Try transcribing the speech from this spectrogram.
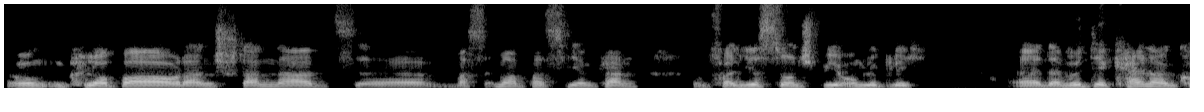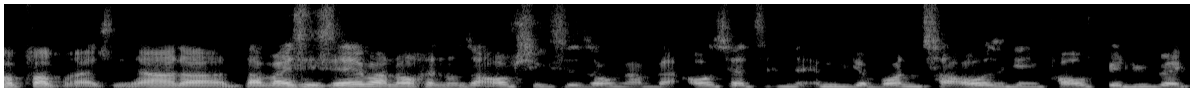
irgendeinen Klopper oder einen Standard, äh, was immer passieren kann und verlierst so ein Spiel unglücklich, äh, da wird dir keiner den Kopf abreißen. Ja, da, da weiß ich selber noch, in unserer Aufstiegssaison haben wir auswärts in M gewonnen, zu Hause gegen VfB Lübeck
